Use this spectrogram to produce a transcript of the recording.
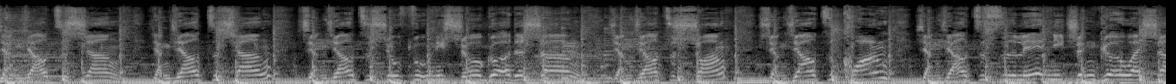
羊腰子香，羊腰子香，羊腰子修复你受过的伤。羊腰子爽，羊腰子狂，羊腰子撕裂你整个晚上。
